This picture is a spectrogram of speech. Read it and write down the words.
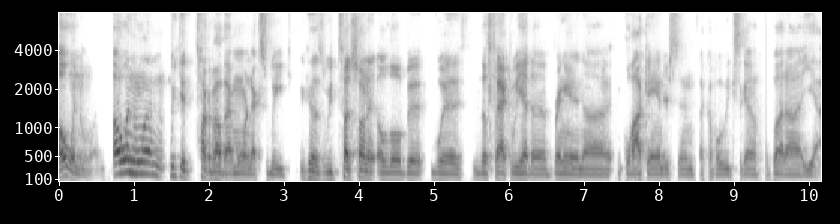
0 and 1? 0 and 1, we could talk about that more next week because we touched on it a little bit with the fact we had to bring in uh, Glock Anderson a couple of weeks ago. But uh, yeah,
